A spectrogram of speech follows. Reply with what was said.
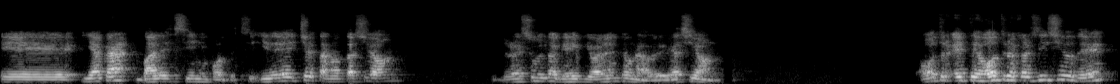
Eh, y acá vale sin hipótesis. Y de hecho esta notación resulta que es equivalente a una abreviación. Otro, este es otro ejercicio de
